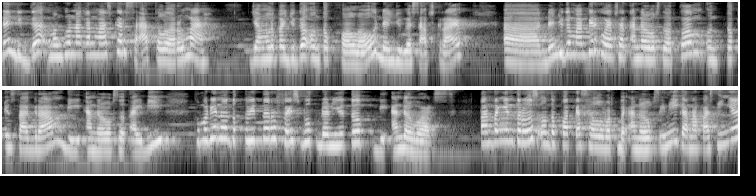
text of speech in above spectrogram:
dan juga menggunakan masker saat keluar rumah. Jangan lupa juga untuk follow dan juga subscribe uh, dan juga mampir ke website andalworks.com untuk Instagram di andalworks.id, kemudian untuk Twitter, Facebook dan YouTube di Andalworks. Pantengin terus untuk podcast Hello World by Andalworks ini karena pastinya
